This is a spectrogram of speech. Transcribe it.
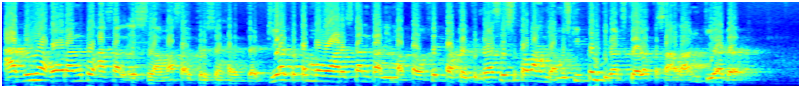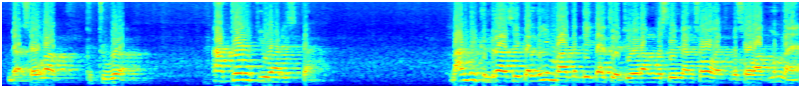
Artinya orang itu asal Islam, asal bersyahadat. Dia tetap mewariskan kalimat tauhid pada generasi setelahnya, meskipun dengan segala kesalahan dia ada tidak sholat kedua. Ada yang diwariskan. Nanti generasi kelima ketika jadi orang muslim yang sholat, bersolat meneh,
